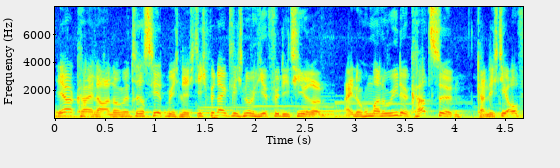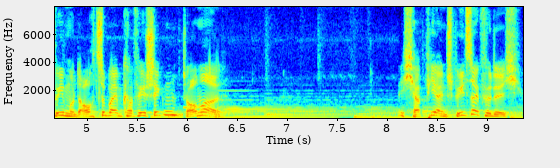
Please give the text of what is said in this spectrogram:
Ja, keine Ahnung, interessiert mich nicht. Ich bin eigentlich nur hier für die Tiere. Eine humanoide Katze. Kann ich die aufheben und auch zu meinem Café schicken? Schau mal. Ich habe hier ein Spielzeug für dich.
